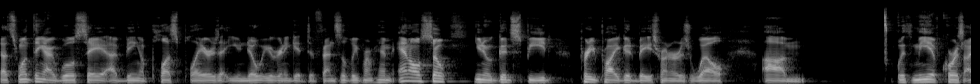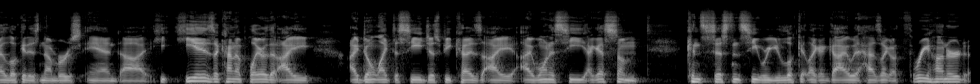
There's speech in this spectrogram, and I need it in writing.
that's one thing I will say of being a plus player is that you know what you're going to get defensively from him, and also you know good speed, pretty probably good base runner as well. Um, with me, of course, I look at his numbers, and uh, he he is a kind of player that I I don't like to see just because I I want to see I guess some consistency where you look at like a guy that has like a 300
